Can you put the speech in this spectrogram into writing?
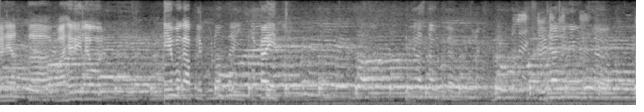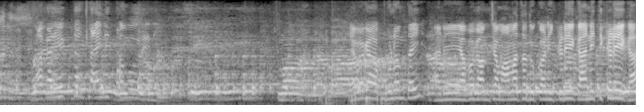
आणि आत्ता बाहेर येल्यावर हे बघा आपले पुन्हा सकाळी मी उठलं आता एक तास लाईनीत थांबवले हे बघा पूनमताई आणि हा बघा आमच्या मामाचं दुकान इकडे आहे का आणि तिकडे आहे का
